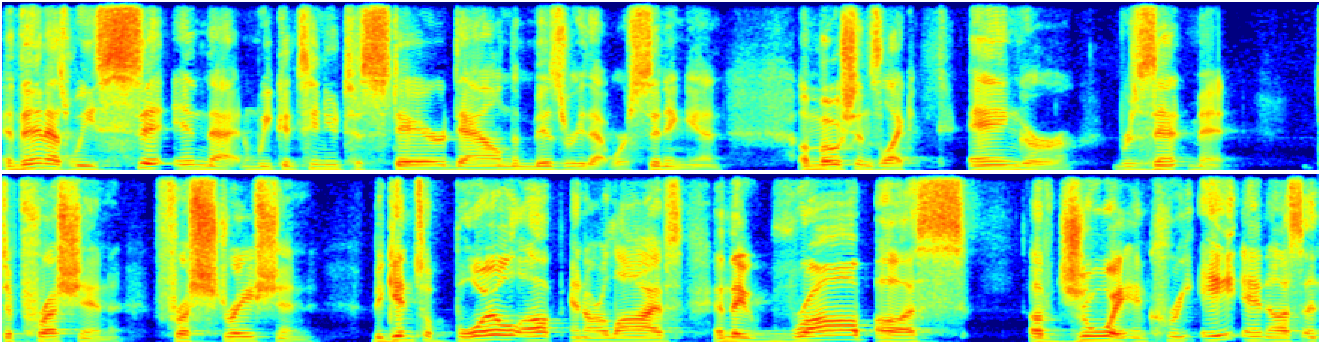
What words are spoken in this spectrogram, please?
And then, as we sit in that and we continue to stare down the misery that we're sitting in, Emotions like anger, resentment, depression, frustration begin to boil up in our lives and they rob us of joy and create in us an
